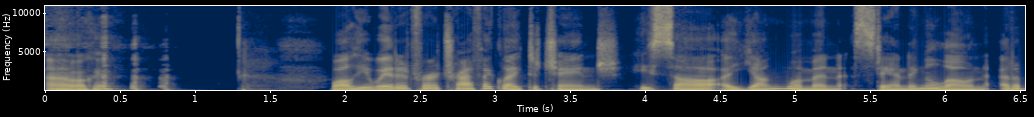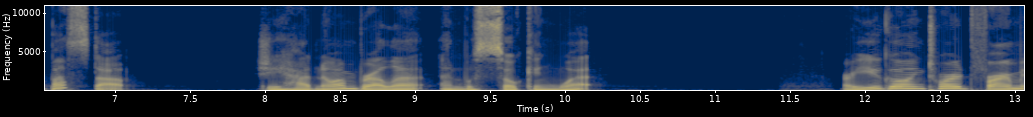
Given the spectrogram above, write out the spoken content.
Um, okay. While he waited for a traffic light to change, he saw a young woman standing alone at a bus stop. She had no umbrella and was soaking wet. Are you going toward Farm-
